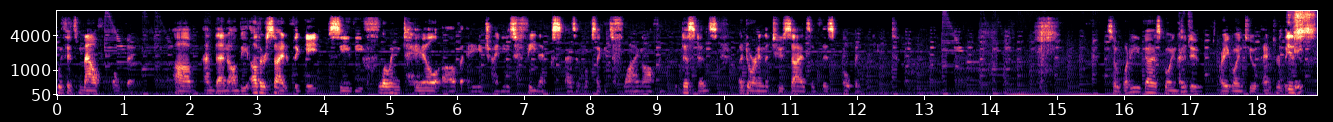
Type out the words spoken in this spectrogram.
with its mouth open. Um, and then on the other side of the gate, you see the flowing tail of a Chinese phoenix as it looks like it's flying off into the distance, adorning the two sides of this open gate. So, what are you guys going to do? Are you going to enter the gate?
